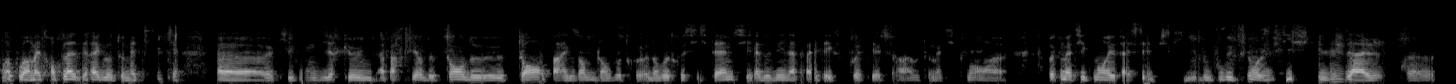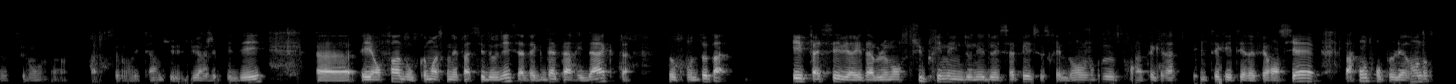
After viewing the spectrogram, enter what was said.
On va pouvoir mettre en place des règles automatiques euh, qui vont dire qu'à partir de tant de temps, par exemple, dans votre, dans système, si la donnée n'a pas été exploitée, elle sera automatiquement, effacée puisque vous ne pouvez plus en justifier l'usage selon, les termes du, RGPD. et enfin, comment est-ce qu'on efface ces données? C'est avec Data Redact. On ne peut pas effacer véritablement, supprimer une donnée de SAP, ce serait dangereux pour l'intégrité référentielle. Par contre, on peut les rendre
